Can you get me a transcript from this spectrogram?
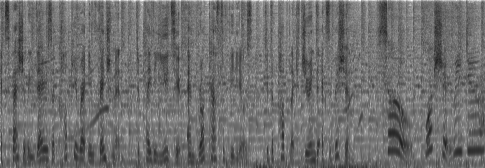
Especially there is a copyright infringement to play the YouTube and broadcast the videos to the public during the exhibition. So, what should we do?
